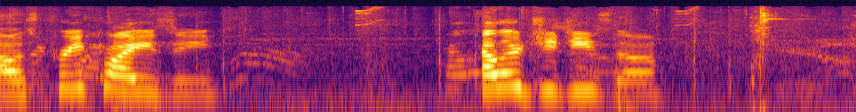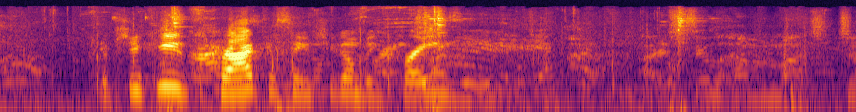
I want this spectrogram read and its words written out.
That was pretty crazy. Tell her GG's though. If she keeps practicing, she's gonna be crazy. I still have much to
